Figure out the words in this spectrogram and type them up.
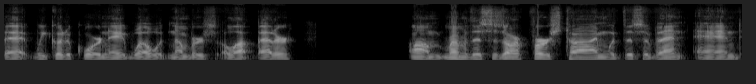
that we could have coordinated well with numbers a lot better. Um, remember, this is our first time with this event, and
